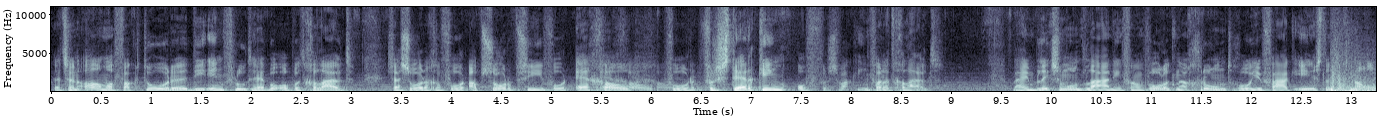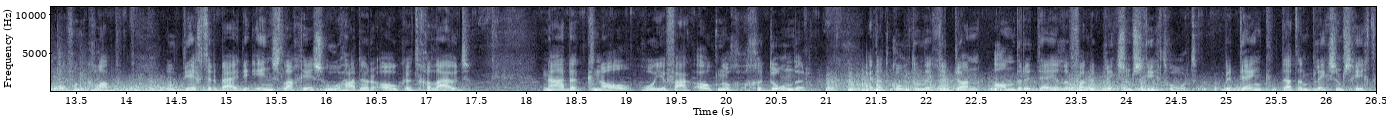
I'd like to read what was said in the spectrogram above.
het zijn allemaal factoren die invloed hebben op het geluid. Zij zorgen voor absorptie, voor echo, voor versterking of verzwakking van het geluid. Bij een bliksemontlading van wolk naar grond hoor je vaak eerst een knal of een klap. Hoe dichter bij de inslag is, hoe harder ook het geluid. Na de knal hoor je vaak ook nog gedonder. En dat komt omdat je dan andere delen van de bliksemschicht hoort. Bedenk dat een bliksemschicht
